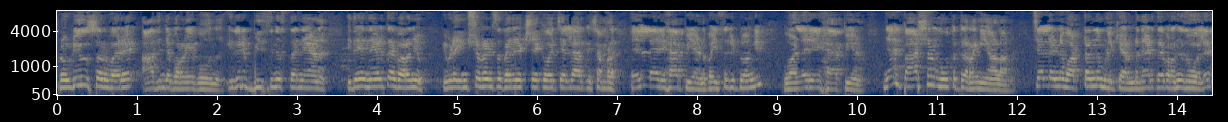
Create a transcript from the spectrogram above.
പ്രൊഡ്യൂസർ വരെ അതിന്റെ പുറകെ പോകുന്നത്. ഇതൊരു ബിസിനസ് തന്നെയാണ്. ഇതേ നേരത്തെ പറഞ്ഞു ഇവിടെ ഇൻഷുറൻസ് പരിരക്ഷയൊക്കെ വെച്ച് എല്ലാവർക്കും ശമ്പളം. എല്ലാവരും ഹാപ്പിയാണ്. പൈസ കിട്ടുമെങ്കിൽ വളരെ ഹാപ്പിയാണ്. ഞാൻ പാഷൻ മൂത്തിട്ട് ഇറങ്ങിയ ആളാണ്. ചില എന്നെ വട്ടെന്നും വിളിക്കാറുണ്ട്. നേരത്തെ പറഞ്ഞതുപോലെ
